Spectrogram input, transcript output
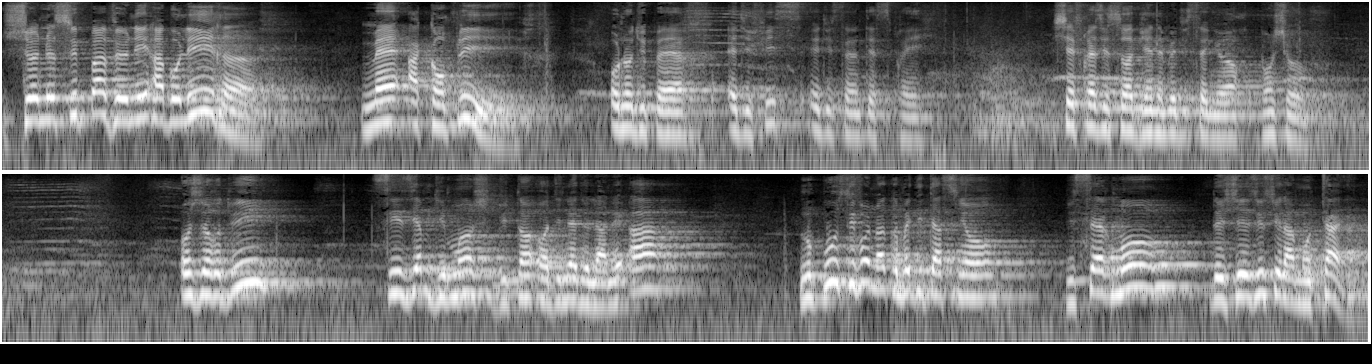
Je ne suis pas venu abolir, mais accomplir. Au nom du Père et du Fils et du Saint-Esprit. Chers frères et sœurs bien-aimés du Seigneur, bonjour. Aujourd'hui, sixième dimanche du temps ordinaire de l'année A, nous poursuivons notre méditation du sermon de Jésus sur la montagne.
